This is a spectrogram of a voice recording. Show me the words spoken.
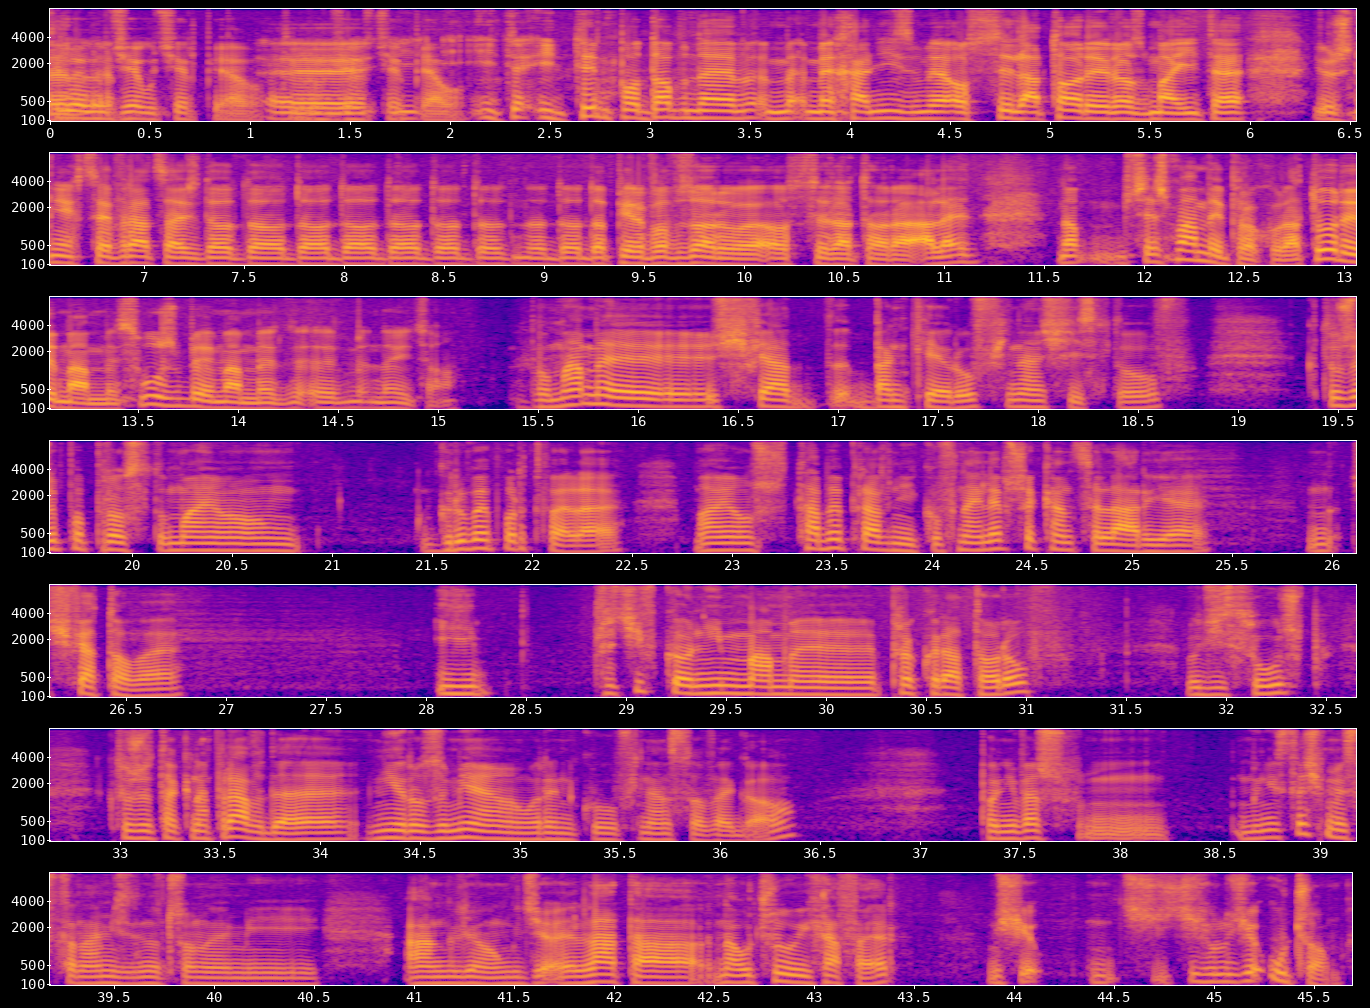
Tyle ludzi ucierpiało. Tyle ludzi ucierpiało. I, i, I tym podobne me- mechanizmy, oscylatory rozmaite, już nie chcę wracać do, do, do, do, do, do, do, do, do pierwowzoru oscylatora, ale no, przecież mamy prokuratury, mamy służby, mamy, e, no i co? Bo mamy świat bankierów, finansistów, którzy po prostu mają grube portfele, mają sztaby prawników, najlepsze kancelarie światowe i przeciwko nim mamy prokuratorów, ludzi służb, którzy tak naprawdę nie rozumieją rynku finansowego, ponieważ mm, my nie jesteśmy Stanami Zjednoczonymi, Anglią, gdzie lata nauczyły ich afer. My się, ci, ci ludzie uczą.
